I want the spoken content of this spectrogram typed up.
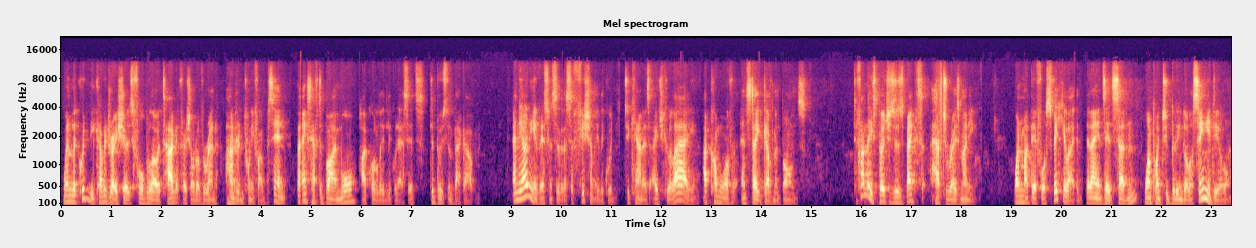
When liquidity coverage ratios fall below a target threshold of around 125%, banks have to buy more high quality liquid assets to boost them back up. And the only investments that are sufficiently liquid to count as HQLA are Commonwealth and state government bonds. To fund these purchases, banks have to raise money. One might therefore speculate that ANZ's sudden $1.2 billion senior deal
